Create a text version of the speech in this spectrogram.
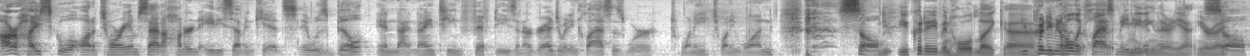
our high school auditorium sat 187 kids. It was built in ni- 1950s, and our graduating classes were 20, 21. so You, you couldn't even hold like uh, you couldn't even hold a class meeting, in meeting there. Yeah, you're right. So,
